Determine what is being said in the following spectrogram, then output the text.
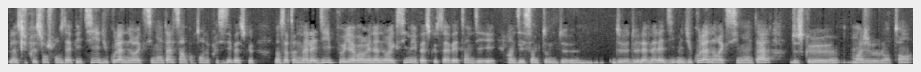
la suppression, je pense, d'appétit. Et du coup, l'anorexie mentale, c'est important de le préciser parce que dans certaines maladies, il peut y avoir une anorexie, mais parce que ça va être un des un des symptômes de de, de la maladie. Mais du coup, l'anorexie mentale, de ce que moi je l'entends,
